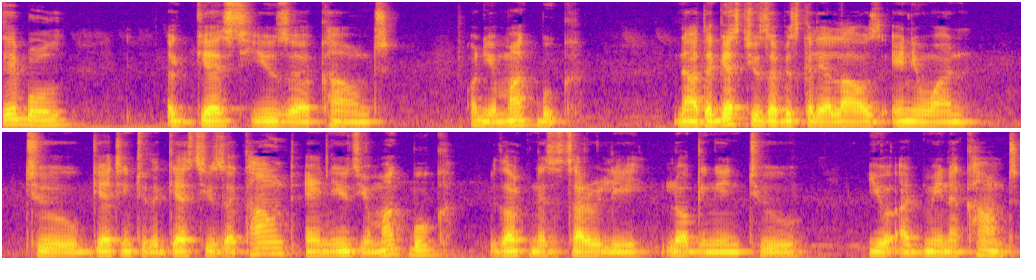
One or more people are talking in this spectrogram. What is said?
disable a guest user account on your MacBook. Now the guest user basically allows anyone to get into the guest user account and use your MacBook without necessarily logging into your admin account.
